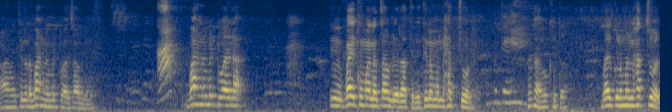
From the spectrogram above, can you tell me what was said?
आम्ही तिकडं भांडणं मिटवायला चाललोय. भांडणं मिटवायला. ते बायको मला चावली रात्री. तिला म्हणलं हात चोळ. हो का ओके तर. बायकोला म्हणलं हात चोळ.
